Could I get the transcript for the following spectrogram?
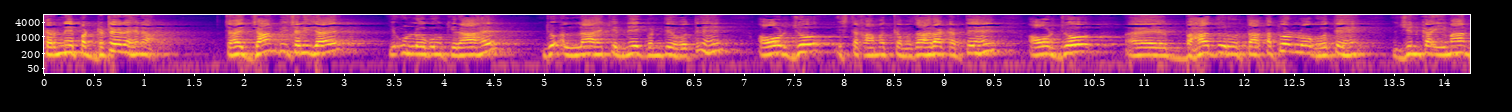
کرنے پر ڈٹے رہنا، چاہے جان بھی چلی جائے، یہ ان لوگوں کی راہ ہے جو اللہ کے نیک بندے ہوتے ہیں اور جو استقامت کا مظاہرہ کرتے ہیں اور جو بہادر اور طاقتور لوگ ہوتے ہیں، جن کا ایمان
